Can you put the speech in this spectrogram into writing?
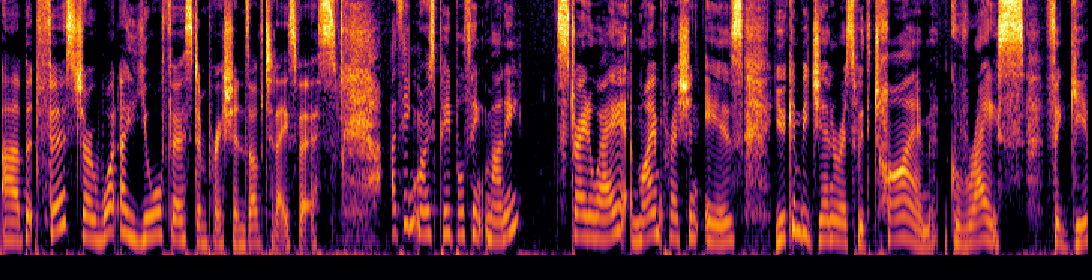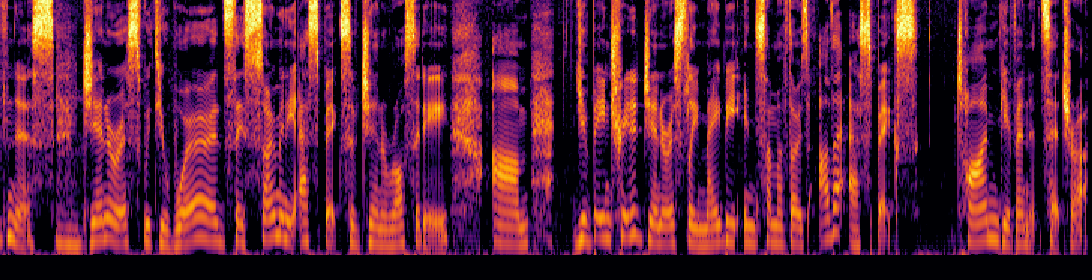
Uh, but first, Jo, what are your first impressions of today's verse? I think most people think money straight away. My impression is you can be generous with time, grace, forgiveness, generous with your words. There's so many aspects of generosity. Um, you've been treated generously, maybe in some of those other aspects. Time given, etc.,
